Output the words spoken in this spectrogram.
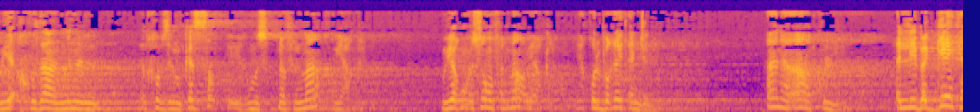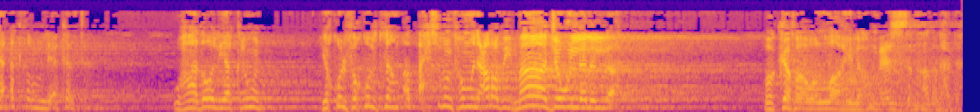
ويأخذان من الخبز المكسر يغمسونه في الماء ويأكلون. ويغمسون في الماء ويأكلون. يقول بغيت أنجن. أنا آكل اللي بقيته أكثر من اللي أكلته. وهذول يأكلون يقول فقلت لهم أحسبهم يفهمون عربي؟ ما جو إلا لله. وكفى والله لهم عزا هذا الهدف.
